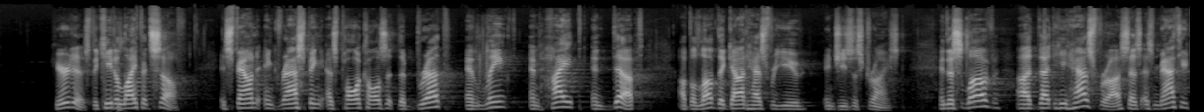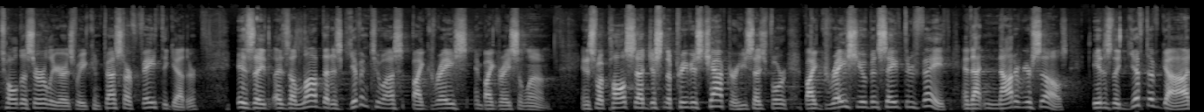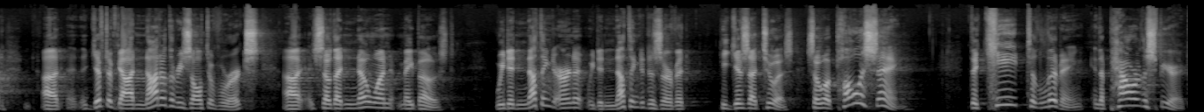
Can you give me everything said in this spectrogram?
here it is the key to life itself. It's found in grasping, as Paul calls it, the breadth and length and height and depth of the love that God has for you in Jesus Christ. And this love uh, that He has for us, as, as Matthew told us earlier as we confessed our faith together, is a, is a love that is given to us by grace and by grace alone. And it's what Paul said just in the previous chapter. He says, For by grace you have been saved through faith, and that not of yourselves. It is the gift of God, uh, gift of God, not of the result of works, uh, so that no one may boast. We did nothing to earn it. We did nothing to deserve it. He gives that to us. So what Paul is saying, the key to living in the power of the Spirit,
